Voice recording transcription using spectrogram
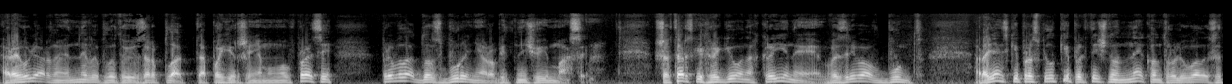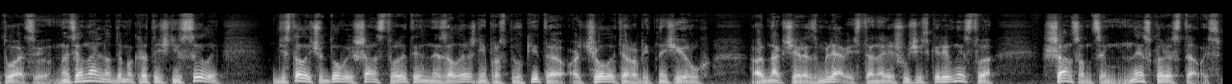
регулярною невиплатою зарплат та погіршенням умов праці привела до збурення робітничої маси. В шахтарських регіонах країни визрівав бунт. Радянські профспілки практично не контролювали ситуацію. Національно-демократичні сили дістали чудовий шанс створити незалежні профспілки та очолити робітничий рух. Однак через млявість та нерішучість керівництва шансом цим не скористались.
